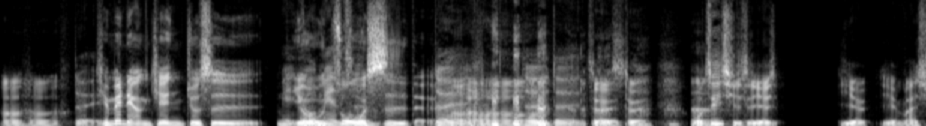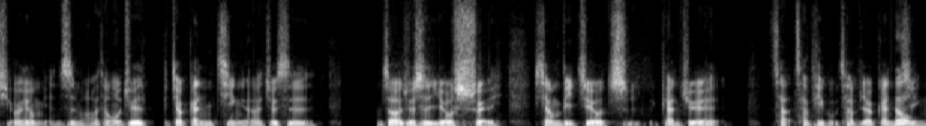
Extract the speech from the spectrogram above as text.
嗯哼，对，前面两间就是有做事的，对对对对对，我自己其实也也也蛮喜欢用免治马桶，我觉得比较干净啊，就是你知道，就是有水，相比只有纸，感觉。擦擦屁股擦比较干净。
